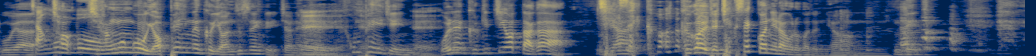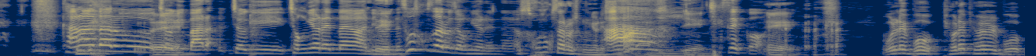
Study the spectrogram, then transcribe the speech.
뭐야. 장문고. 저- 장문고 옆에 있는 그 연습생들 있잖아요. 예, 그 예, 홈페이지에 있는. 예. 원래 는 그렇게 찍었다가, 책세권. 그걸 이제 책세권이라고 그러거든요. 음. 근데, 가나다로 네. 저기 말 저기 정렬했나요? 아니면 네. 소속사로 정렬했나요? 소속사로 정렬했습니다. 아, 예. 책세권. 예. 원래 뭐 별의 별 뭐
